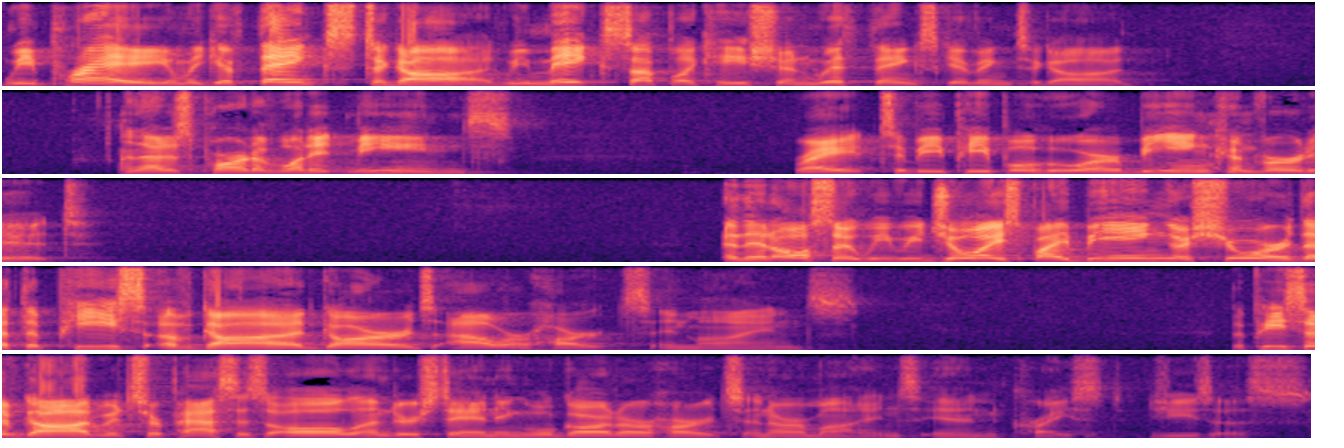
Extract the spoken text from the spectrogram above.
we pray and we give thanks to God. We make supplication with thanksgiving to God. And that is part of what it means right? To be people who are being converted. And then also, we rejoice by being assured that the peace of God guards our hearts and minds. The peace of God, which surpasses all understanding, will guard our hearts and our minds in Christ Jesus.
